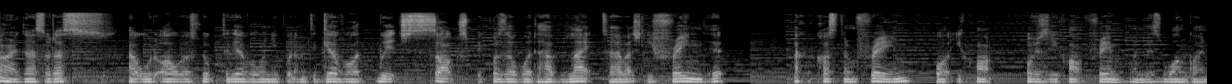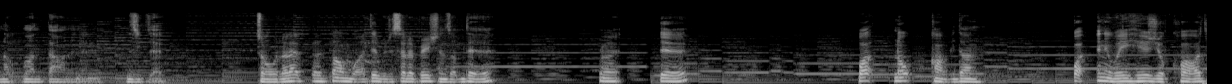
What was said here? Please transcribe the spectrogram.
Alright guys, so that's all the artworks look together when you put them together, which sucks because I would have liked to have actually framed it like a custom frame, but you can't, obviously you can't frame it when there's one going up, one down and then zigzag. So what I like to have done, what I did with the celebrations up there, right there, but nope, can't be done. But anyway, here's your card,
